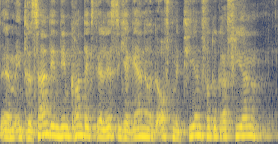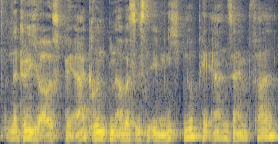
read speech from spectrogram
ähm, interessant in dem Kontext, er lässt sich ja gerne und oft mit Tieren fotografieren. Natürlich aus PR-Gründen, aber es ist eben nicht nur PR in seinem Fall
